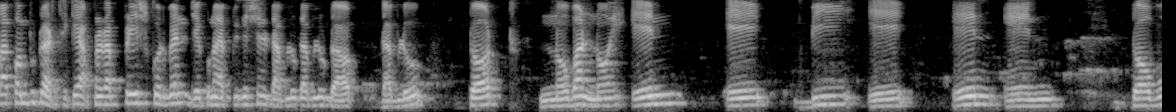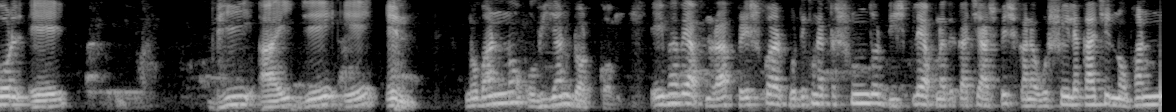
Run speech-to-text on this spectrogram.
বা কম্পিউটার থেকে আপনারা প্রেস করবেন যে কোনো অ্যাপ্লিকেশনে W W W dot Nabanna N A B A N N double A V I J A N Nabanna অভিযান ডট কম। এইভাবে আপনারা প্রেস করার পর দেখুন একটা সুন্দর ডিসপ্লে আপনাদের কাছে আসবে, সেখানে অবশ্যই লেখা আছে নবান্ন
